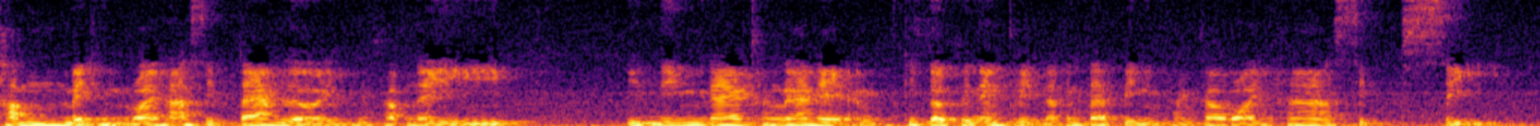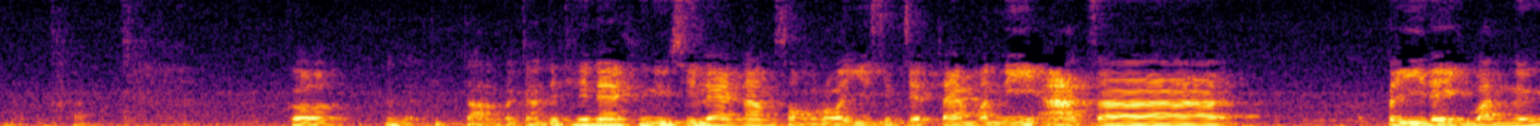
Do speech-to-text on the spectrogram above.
ทำไม่ถึง150แต้มเลยนะครับใน inning แรกครั้งแรกในที่เกิดขึ้นในอังกฤษนะตั้งแต่ปี 1954 นะครับ ก็ติดตามประการที่แน่คือนิวซีแลนด์นำ227 แต้มวันนี้อาจจะตีได้อีกวันหนึ่ง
